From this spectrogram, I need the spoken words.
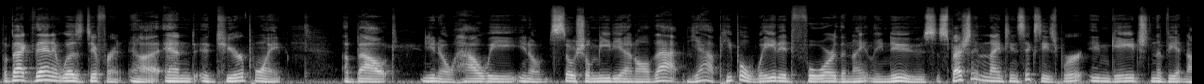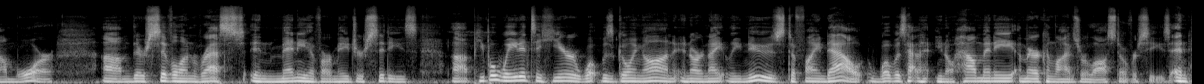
But back then it was different. Uh, and uh, to your point about you know how we you know social media and all that. Yeah people waited for the nightly news especially in the 1960s we're engaged in the vietnam war um, there's civil unrest in many of our major cities. Uh, people waited to hear what was going on in our nightly news to find out what was, ha- you know, how many American lives were lost overseas. And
